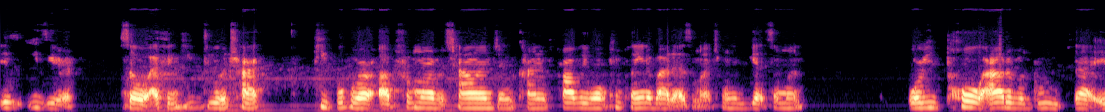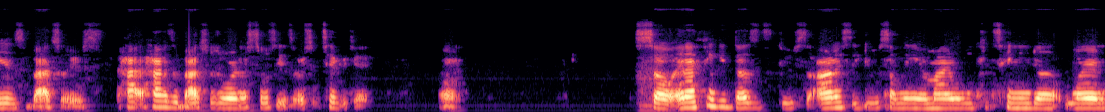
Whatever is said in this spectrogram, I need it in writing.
is easier. So I think you do attract people who are up for more of a challenge and kind of probably won't complain about it as much when you get someone or you pull out of a group that is bachelor's ha- has a bachelor's or an associate's or certificate um, so and i think it does do honestly do something in your mind when you continue to learn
